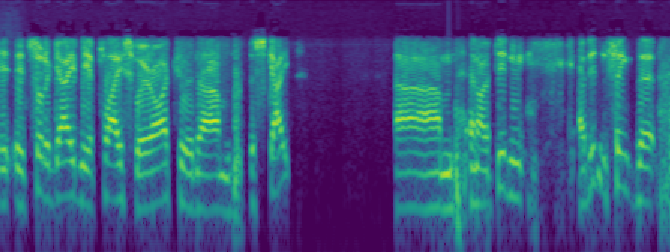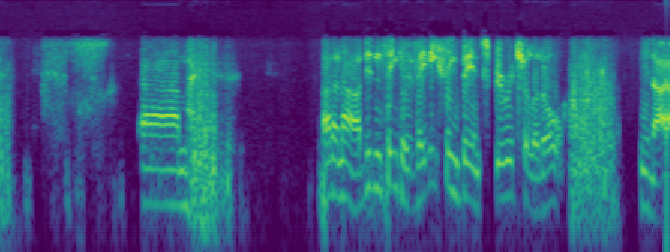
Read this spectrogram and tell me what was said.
It, it, sort of gave me a place where I could um, escape, um, and I didn't. I didn't think that. Um, I don't know. I didn't think of anything being spiritual at all. You know,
